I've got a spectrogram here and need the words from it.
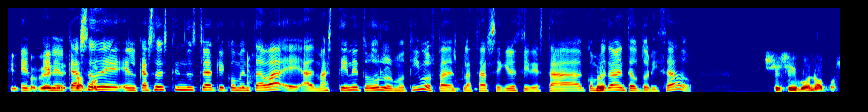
en, el caso de, el caso de este industrial que comentaba, eh, además tiene todos los motivos para desplazarse. Quiero decir, está completamente autorizado. Sí, sí, bueno, pues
